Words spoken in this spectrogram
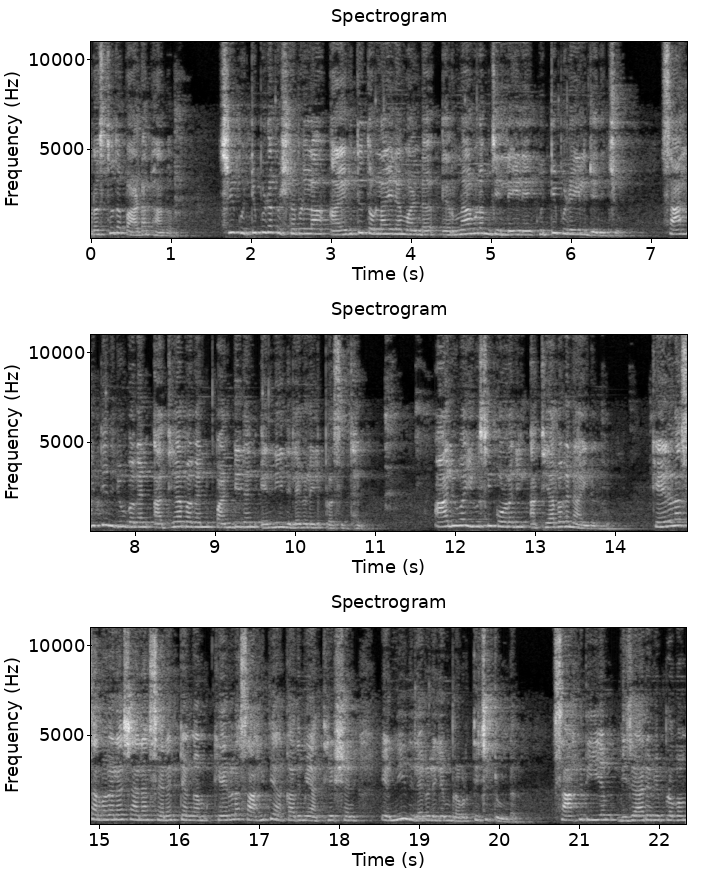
പ്രസ്തുത പാഠഭാഗം. ശ്രീ കുറ്റിപ്പുഴ കൃഷ്ണപിള്ള ആയിരത്തി തൊള്ളായിരം ആണ്ട് എറണാകുളം ജില്ലയിലെ കുറ്റിപ്പുഴയിൽ ജനിച്ചു. സാഹിത്യ നിരൂപകൻ അധ്യാപകൻ പണ്ഡിതൻ എന്നീ നിലകളിൽ പ്രസിദ്ധൻ. ആലുവ യു സി കോളേജിൽ അധ്യാപകനായിരുന്നു. കേരള സർവകലാശാല സെനറ്റ് അംഗം കേരള സാഹിത്യ അക്കാദമി അധ്യക്ഷൻ എന്നീ നിലകളിലും പ്രവർത്തിച്ചിട്ടുണ്ട്. സാഹിതീയം വിചാരവിപ്ലവം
